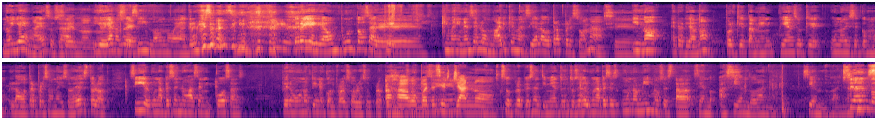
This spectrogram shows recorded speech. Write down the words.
No lleguen a eso, o sea, Sí, no, y yo ya no soy sé. así, no, no vayan a creer que soy así. Pero llegué a un punto, o sea, que, Sí. Que imagínense lo mal que me hacía la otra persona. Sí. Y no, en realidad no, porque también pienso que uno dice como la otra persona hizo esto, lo otro. Sí, algunas veces nos hacen cosas, pero uno tiene control sobre sus propias Ajá, vos emociones, puedes decir Sí. ya no. sus propios sentimientos. Entonces algunas veces uno mismo se está haciendo, haciendo daño. Siendo daño. Siendo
